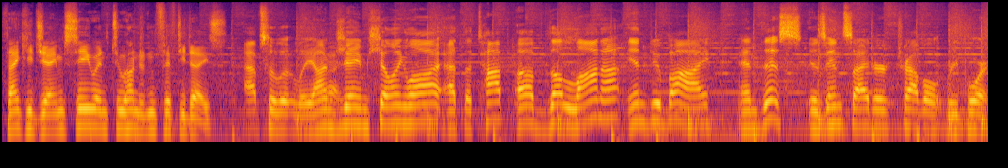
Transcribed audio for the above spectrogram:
Thank you, James. See you in 250 days. Absolutely. I'm right. James Shillinglaw at the top of the Lana in Dubai, and this is Insider Travel Report.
